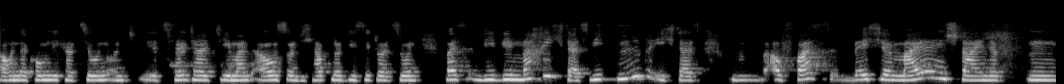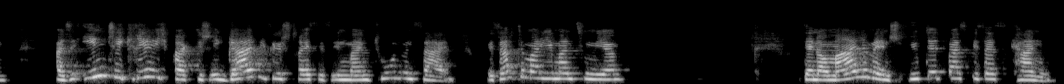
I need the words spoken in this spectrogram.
auch in der Kommunikation und jetzt fällt halt jemand aus und ich habe nur die Situation, was, wie, wie mache ich das? Wie übe ich das? Auf was, welche Meilensteine? Hm, also integriere ich praktisch, egal wie viel Stress ist, in mein Tun und Sein. Es sagte mal jemand zu mir, der normale Mensch übt etwas, bis er es kann.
